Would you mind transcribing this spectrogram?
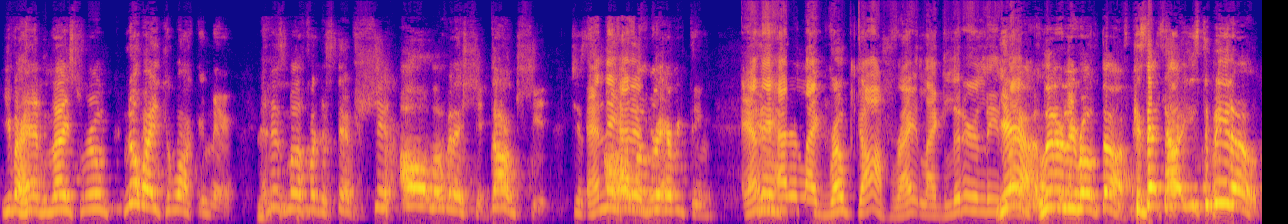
you might have the nice room, nobody can walk in there. And this motherfucker stepped shit all over that shit, dog shit. Just And they all had it over everything. And they had it like roped off, right? Like literally. Yeah, like, literally roped off. Because that's how it used to be, though.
